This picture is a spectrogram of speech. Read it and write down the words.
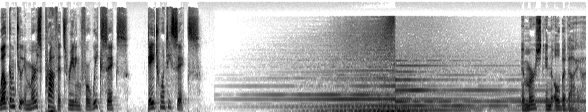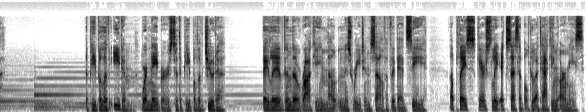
Welcome to Immerse Prophets reading for week 6, day 26. Immersed in Obadiah. The people of Edom were neighbors to the people of Judah. They lived in the rocky, mountainous region south of the Dead Sea, a place scarcely accessible to attacking armies.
